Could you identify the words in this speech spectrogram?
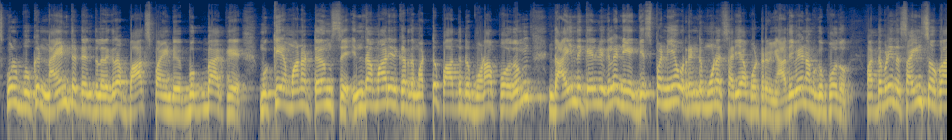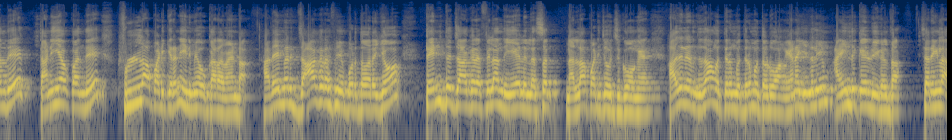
ஸ்கூல் புக்கு நைன்த்து டென்த்தில் இருக்கிற பாக்ஸ் பாயிண்ட் புக் பேக்கு முக்கியமான டேர்ம்ஸ் இந்த மாதிரி இருக்கிறத மட்டும் பார்த்துட்டு போனால் போதும். இந்த ஐந்து கேள்விகளை நீங்கள் கெஸ் பண்ணியே ஒரு ரெண்டு மூணு சரியாக போட்டுருவீங்க. அதுவே நமக்கு போதும். மற்றபடி இந்த சயின்ஸ் உட்காந்து தனியாக உட்காந்து ஃபுல்லாக படிக்கிறேன்னு இனிமேல் உட்கார வேண்டாம். அதே மாதிரி ஜாகிரபியை பொறுத்த வரைக்கும் டென்த் ஜாகிரபியில் அந்த ஏழு லெசன் நல்லா படித்து வச்சுக்கோங்க. அதுலேருந்து தான் அவங்க திரும்ப திரும்ப தொடுவாங்க. ஏன்னா இதுலேயும் ஐந்து கேள்விகள் தான். சரிங்களா?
